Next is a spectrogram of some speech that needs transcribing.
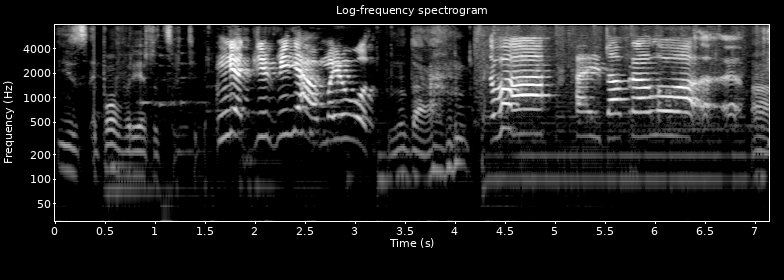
из шипов врежется в тебя? Нет, не в меня, а в мою лодку. Ну да. Давай, добрало. А,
